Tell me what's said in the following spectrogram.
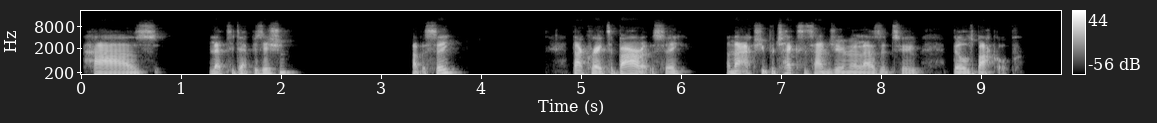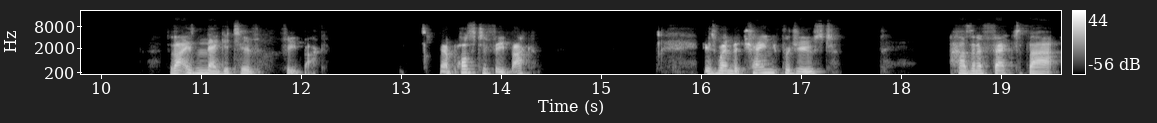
has led to deposition at the sea. That creates a bar at the sea, and that actually protects the sand dune and allows it to build back up. So that is negative feedback. Now, positive feedback is when the change produced has an effect that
